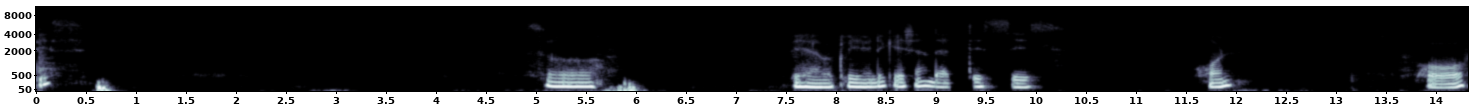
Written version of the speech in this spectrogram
this. So we have a clear indication that this is on off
